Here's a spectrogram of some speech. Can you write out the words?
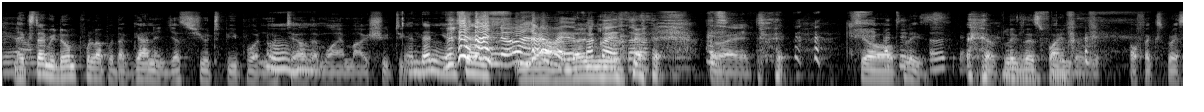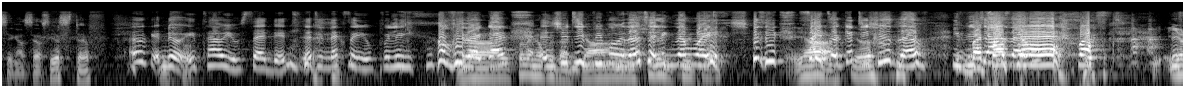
Yeah. next time you don't pull up with a gun and just shoot people and not mm-hmm. tell them why am I shooting And you. then yourself. no, yeah, I and then haven't. you, all right. so That's please, Okay. please let's find a way of expressing ourselves. Yes, Steph. Okay, no, it's how you've said it. That the next time you're pulling up with Yeah, a gun and with shooting gun people and without telling them why you're shooting. Yeah, so it's okay yeah. to shoot them if you but tell first, them. first, this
